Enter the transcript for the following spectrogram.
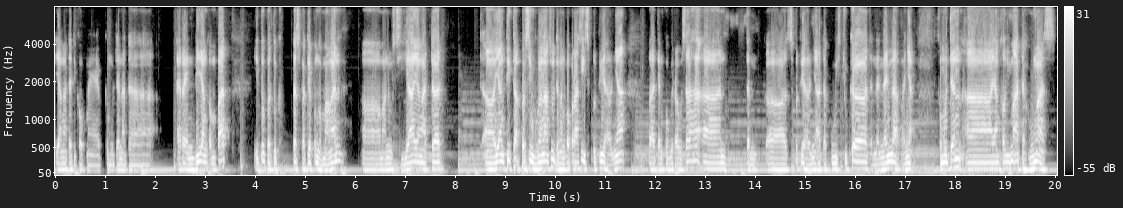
yang ada di Kopmap. Kemudian ada R&D yang keempat itu bertugas sebagai pengembangan uh, manusia yang ada uh, yang tidak bersinggungan langsung dengan koperasi seperti halnya pelatihan kewirausahaan dan uh, seperti halnya ada kuis juga dan lain-lain lah banyak. Kemudian uh, yang kelima ada humas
